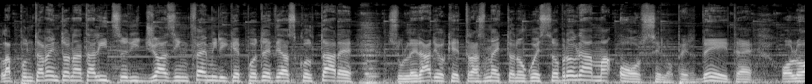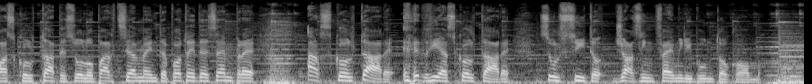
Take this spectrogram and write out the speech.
L'appuntamento natalizio di Jazz in Family che potete ascoltare sulle radio che trasmettono questo programma o se lo perdete o lo ascoltate solo parzialmente potete sempre ascoltare e riascoltare sul sito jazzinfamily.com.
